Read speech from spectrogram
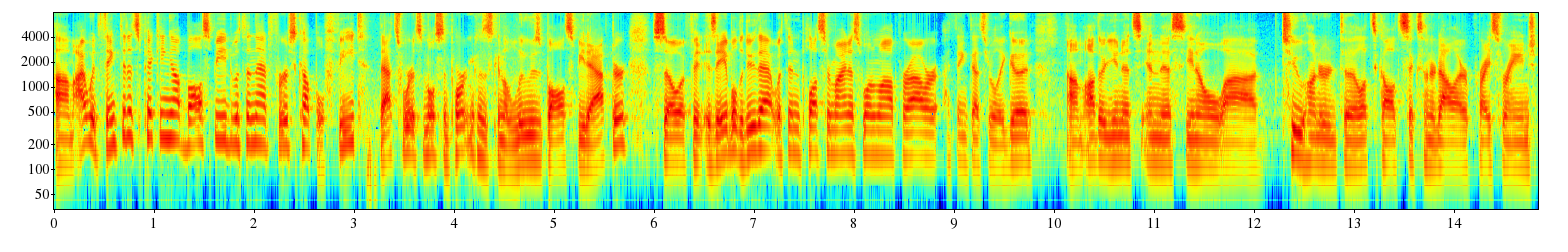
Um, I would think that it's picking up ball speed within that first couple feet. That's where it's most important because it's going to lose ball speed after. So if it is able to do that within plus or minus one mile per hour, I think that's really good. Um, other units in this, you know, uh, 200 to let's call it $600 price range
